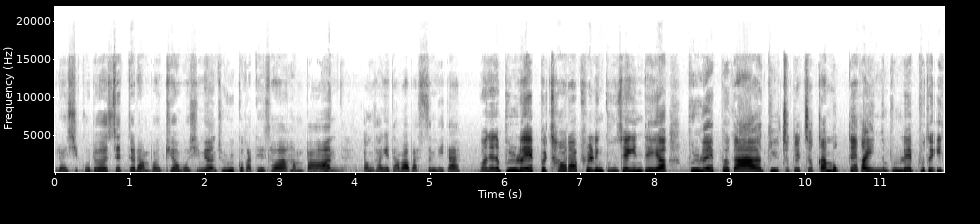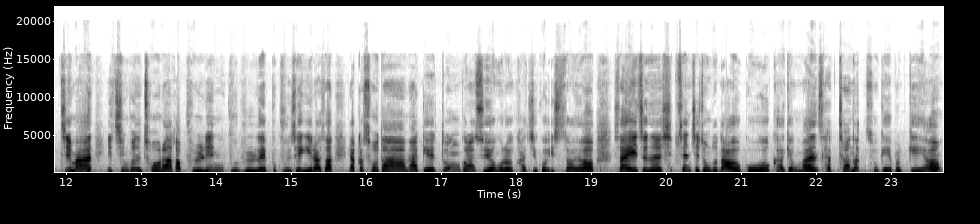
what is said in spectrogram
이런 식으로 세트로 한번 키워보시면 좋을 것 같아서 한번 영상에 담아봤습니다. 이번에는 블루애플 철화 풀린 군생인데요. 블루애플가 길쭉길쭉한 목대가 있는 블루애플도 있지만 이 친구는 철화가 풀린 구- 블루애플 군생이라서 약간 소담하게 동그란 수영으로 가지고 있어요. 사이즈는 10cm 정도 나오고 가격만 4,000원 소개해 볼게요.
